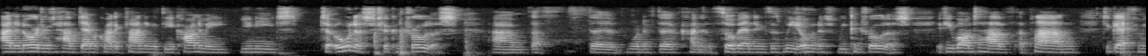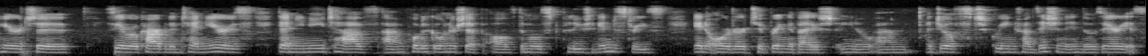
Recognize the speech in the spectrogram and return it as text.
And in order to have democratic planning of the economy, you need to own it, to control it. Um, that's the one of the kind of sub endings is we own it, we control it. If you want to have a plan to get from here to zero carbon in 10 years, then you need to have um, public ownership of the most polluting industries in order to bring about, you know, um, a just green transition in those areas.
